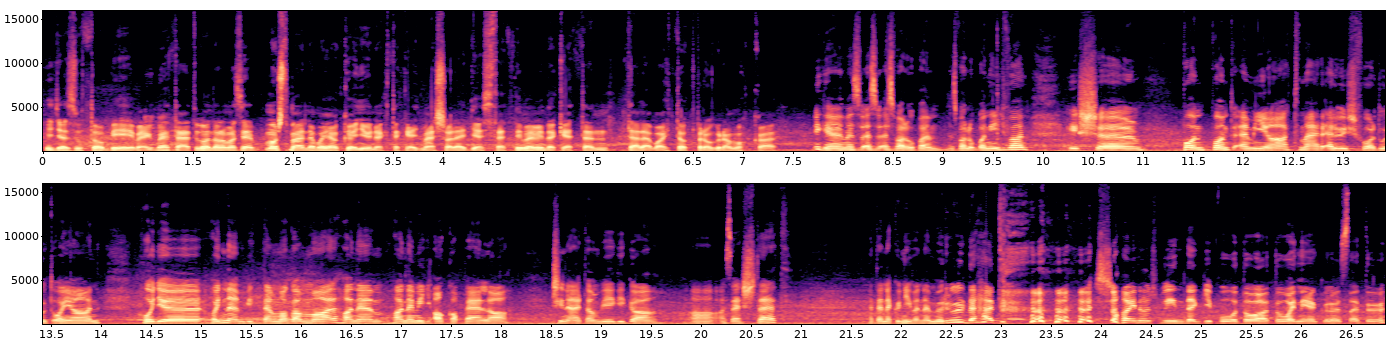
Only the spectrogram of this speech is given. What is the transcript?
így az utóbbi években, tehát gondolom azért most már nem olyan könnyű nektek egymással egyeztetni, mert mind a ketten tele vagytok programokkal. Igen, ez, ez, ez, valóban, ez valóban így van, és pont, pont emiatt már elő is fordult olyan, hogy, hogy nem vittem magammal, hanem, hanem így akapella csináltam végig a, a, az estet, Hát ennek nyilván nem örül, de hát sajnos mindenki pótolható vagy nélkülözhető.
